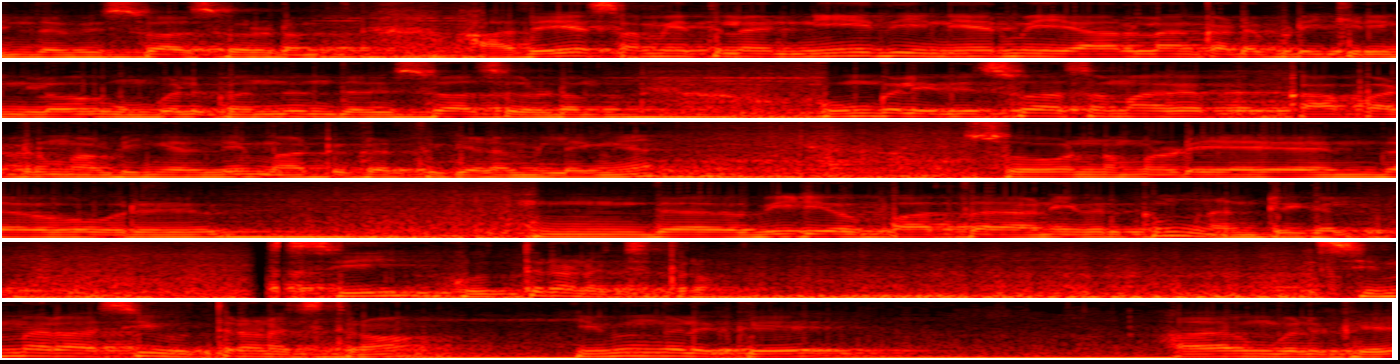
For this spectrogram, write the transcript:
இந்த விஸ்வாச வருடம். அதே சமயத்தில் நீதி நேர்மை யாரெல்லாம் கடைபிடிக்கிறீங்களோ உங்களுக்கு வந்து இந்த விஸ்வாச வருடம் உங்களை விசுவாசமாக காப்பாற்றும் அப்படிங்கிறதுலையும் மாற்றுக்கிறதுக்கு இடம் இல்லைங்க. ஸோ நம்மளுடைய இந்த ஒரு இந்த வீடியோ பார்த்த அனைவருக்கும் நன்றிகள். ராசி உத்திர நட்சத்திரம். சிம்ம ராசி உத்திர நட்சத்திரம். இவங்களுக்கு அதாவது உங்களுக்கு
